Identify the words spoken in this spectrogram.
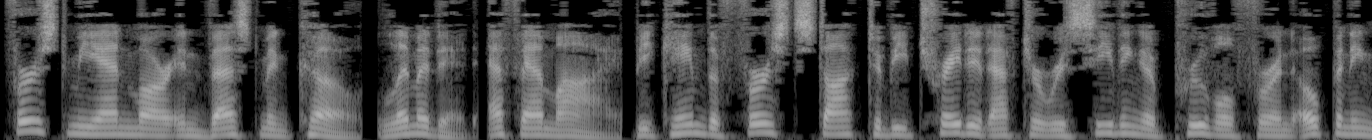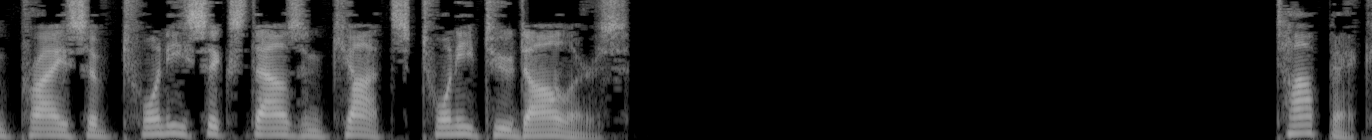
First Myanmar Investment Co., Limited (FMI) became the first stock to be traded after receiving approval for an opening price of 26,000 kyats $22. Topic:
